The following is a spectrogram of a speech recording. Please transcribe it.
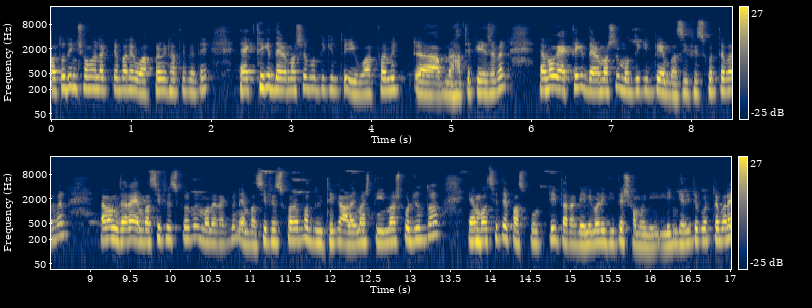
কতদিন সময় লাগতে পারে ওয়ার্ক পারমিট হাতে পেতে? এক থেকে দেড় মাসের মধ্যে কিন্তু এই ওয়ার্ক পারমিট আপনার হাতে পেয়ে যাবেন এবং এক থেকে দেড় মাসের মধ্যে কিন্তু এম্বাসি ফেস করতে পারবেন এবং যারা এম্বাসি ফেস করবেন, মনে রাখবেন এম্বাসি ফেস করার পর দুই থেকে আড়াই মাস, তিন মাস পর্যন্ত এম্বাসিতে পাসপোর্টটি তারা ডেলিভারি দিতে সময় নিই লিঙ্গারিত করতে পারে।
